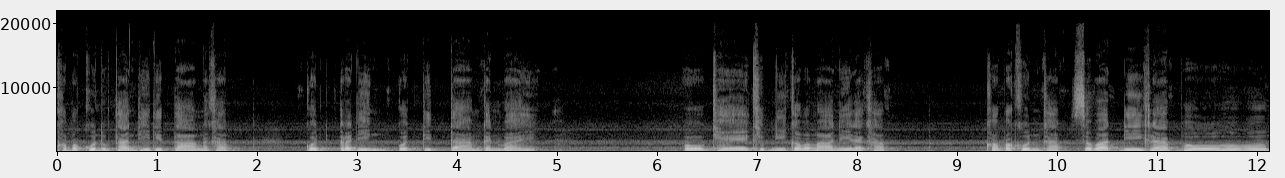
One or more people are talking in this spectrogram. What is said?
ขอบพระคุณทุกท่านที่ติดตามนะครับ กดกระดิ่งกดติดตามกันไว้ โอเค คลิปนี้ก็ประมาณนี้แหละครับ ขอบพระคุณครับ สวัสดีครับผม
